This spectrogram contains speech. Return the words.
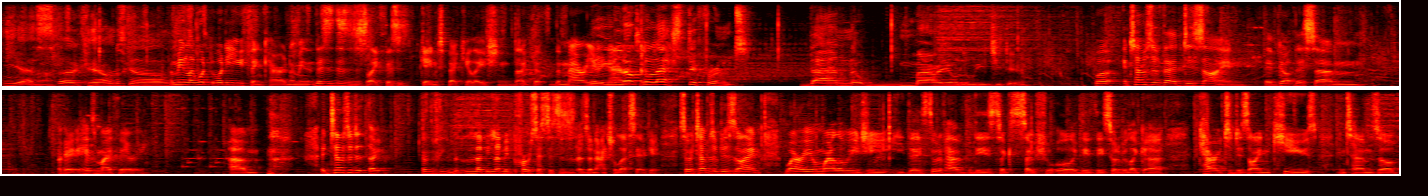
yes. Okay, I'm just gonna. I mean, like, what, what do you think, Karen? I mean, this is this is just like this is game speculation. Like the, the Mario they look less different than Mario and Luigi do. Well, in terms of their design, they've got this. Um, okay, here's my theory. Um, in terms of like, let me let me process this as, as an actual essay. Okay, so in terms of design, Wario and Waluigi, they sort of have these like social or like these, these sort of like uh, character design cues in terms of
